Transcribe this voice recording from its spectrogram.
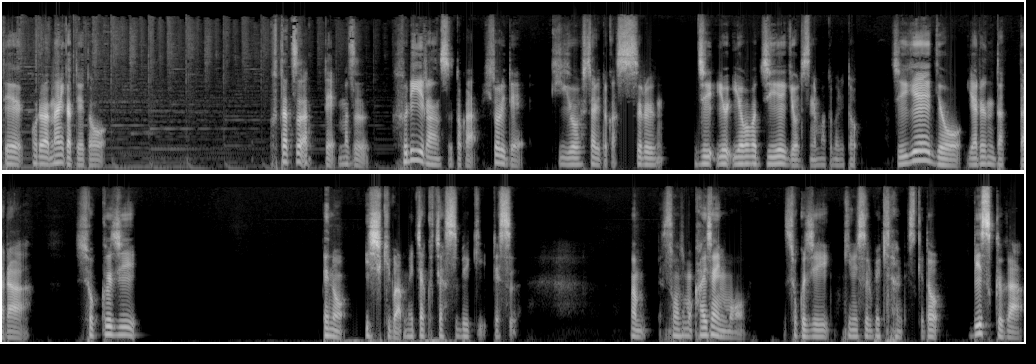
で、これは何かというと、二つあって、まず、フリーランスとか一人で起業したりとかする、いわば自営業ですね、まとめると。自営業やるんだったら、食事への意識はめちゃくちゃすべきです。まあ、そもそも会社員も食事気にするべきなんですけど、リスクが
